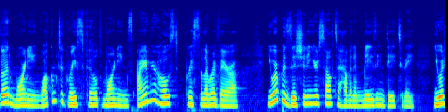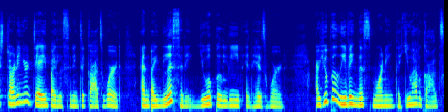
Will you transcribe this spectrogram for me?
Good morning. Welcome to Grace Filled Mornings. I am your host, Priscilla Rivera. You are positioning yourself to have an amazing day today. You are starting your day by listening to God's Word, and by listening, you will believe in His Word. Are you believing this morning that you have God's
